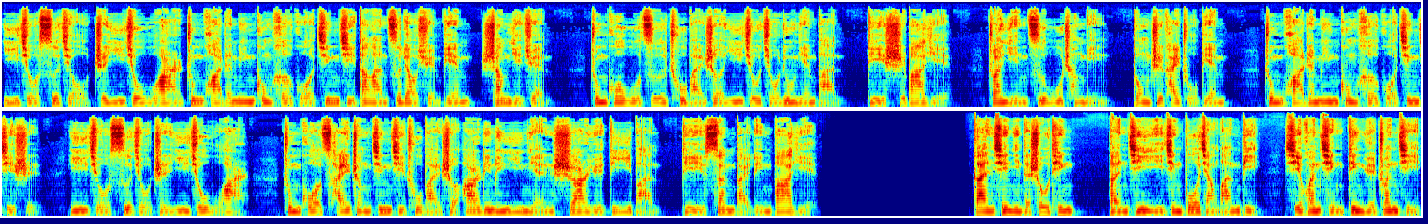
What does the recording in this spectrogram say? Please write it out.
一九四九至一九五二中华人民共和国经济档案资料选编商业卷，中国物资出版社一九九六年版第十八页，转引自吴成明、董志凯主编《中华人民共和国经济史》一九四九至一九五二，中国财政经济出版社二零零一年十二月第一版第三百零八页。感谢您的收听，本集已经播讲完毕。喜欢请订阅专辑，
